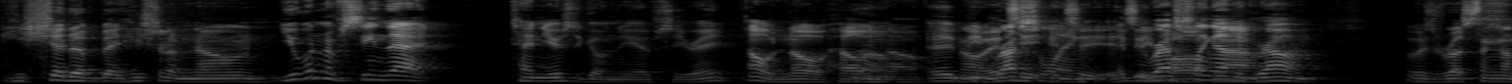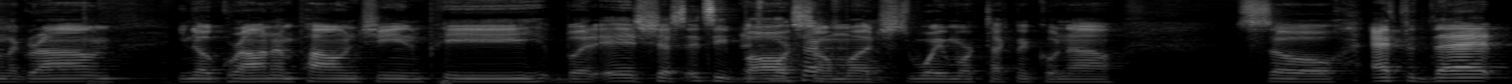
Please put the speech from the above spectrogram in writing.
he should have been. He should have known. you wouldn't have seen that ten years ago in the UFC, right? Oh no, hell no. It'd No, be it's- wrestling. it's- it's It'd be wrestling on now. the ground. It was wrestling on the ground, you know, ground and pound GNP, but it's just it's evolved so much, it's way more technical now. So after that,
